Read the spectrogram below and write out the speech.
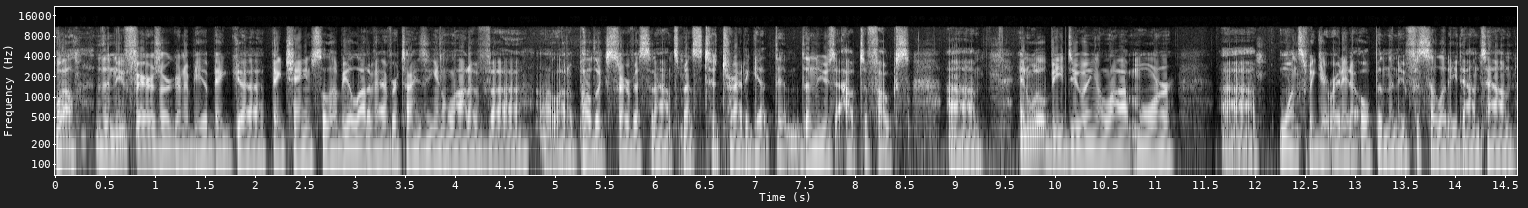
Well, the new fares are going to be a big, uh, big change. So there'll be a lot of advertising and a lot of, uh, a lot of public service announcements to try to get the, the news out to folks. Um, and we'll be doing a lot more uh, once we get ready to open the new facility downtown,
